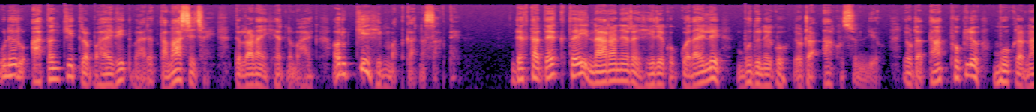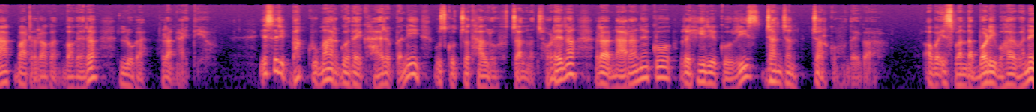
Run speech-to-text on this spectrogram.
उनीहरू आतंकित र भयभीत भएर तमासे झैँ त्यो लडाइँ हेर्न बाहेक अरू के हिम्मत गर्न सक्थे? देख्दा देख्दै नारायण र हिरेको गोदाइले बुदुनेको एउटा आँखो सुनियो एउटा दाँत फुक्ल्यो मुख र नाकबाट रगत बगेर लुगा रङ्गाइदियो यसरी भक्कुमार गोदाई खाएर पनि उसको चोथालो चल्न छोडेन र नारायणको र हिरेको रिस झन्झन चर्को हुँदै गयो। अब यसभन्दा बढी भयो भने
